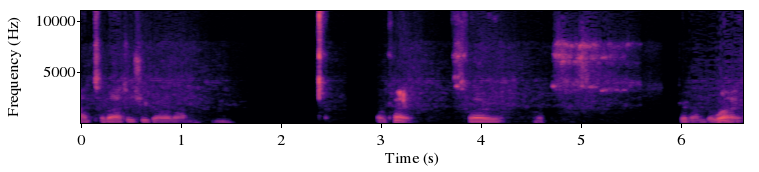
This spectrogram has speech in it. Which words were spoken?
add to that as you go along. Okay, so let's get underway.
